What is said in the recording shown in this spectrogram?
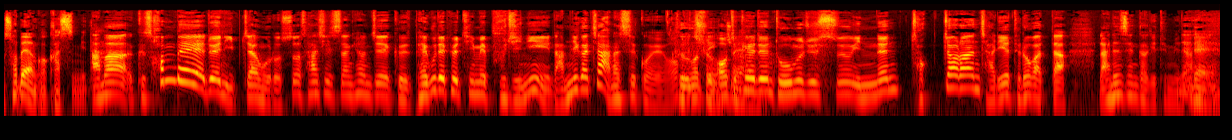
섭외한 것 같습니다. 아마 그 선배된 입장으로서 사실상 현재 그 배구 대표팀의 부진이 남리 같지 않았을 거예요. 그렇죠. 어떻게든 도움을 줄 수 있는 적절한 자리에 들어갔다라는 생각이 듭니다. 네.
